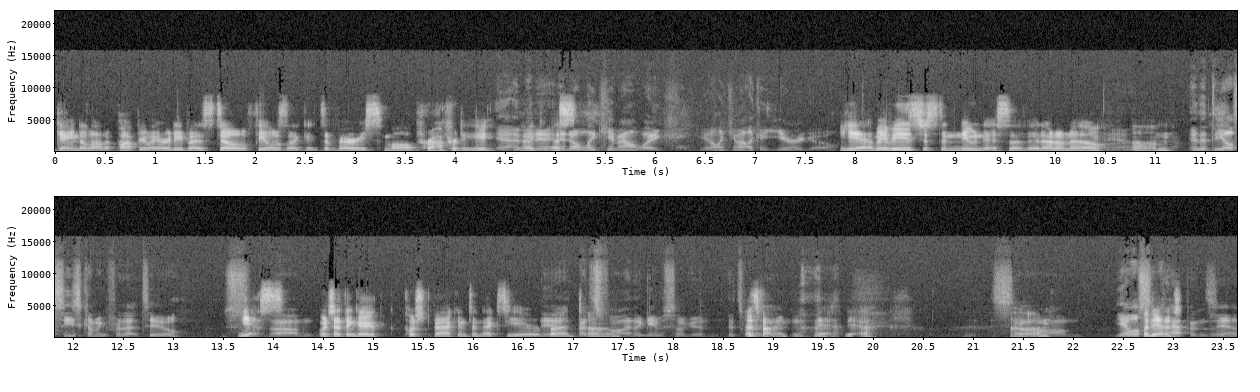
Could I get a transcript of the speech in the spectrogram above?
gained a lot of popularity, but it still feels like it's a very small property. Yeah, I, I mean, it, it only came out like it only came out like a year ago, Yeah, maybe it's just the newness of it. I don't know. Yeah. Um, and the DLC's coming for that too. Yes. Um, which I think I pushed back into next year, yeah, but that's um, fine. That game's so good. It's that's fine. it. yeah, yeah. so, Um, um, yeah, we'll see yeah, what happens. Yeah,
